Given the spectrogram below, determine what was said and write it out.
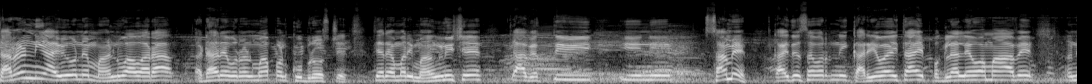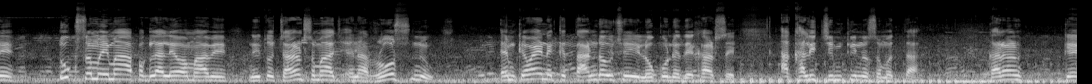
ચારણની આવીઓને માનવાવાળા અઢારે વરણમાં પણ ખૂબ રોષ છે. ત્યારે અમારી માંગણી છે કે આ વ્યક્તિની સામે કાયદેસરની કાર્યવાહી થાય, પગલાં લેવામાં આવે અને ટૂંક સમયમાં આ પગલાં લેવામાં આવે, નહીં તો ચારણ સમાજ એના રોષનું એમ કહેવાય ને કે તાંડવ છે એ લોકોને દેખાડશે. આ ખાલી ચીમકી ન સમજતા. કારણ કે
